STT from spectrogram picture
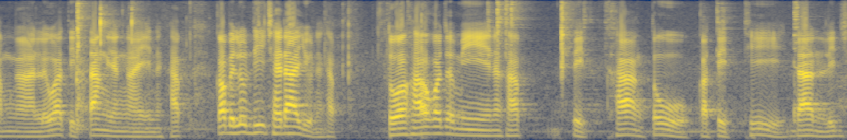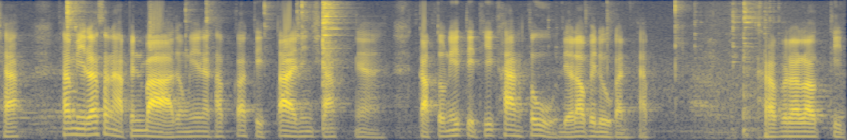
ทำงานหรือว่าติดตั้งยังไงนะครับ ก็เป็นรุ่นที่ใช้ได้อยู่นะครับ ตัวเขาก็จะมีนะครับติดข้างตู้กับติดที่ด้านลิ้นชัก ถ้ามีลักษณะเป็นบ่าตรงนี้นะครับ ก็ติดใต้ลิ้นชักเนี่ยกับตรงนี้ติดที่ข้างตู้ เดี๋ยวเราไปดูกันครับ ครับเวลาเราติด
